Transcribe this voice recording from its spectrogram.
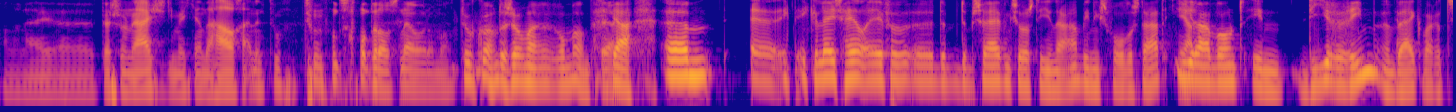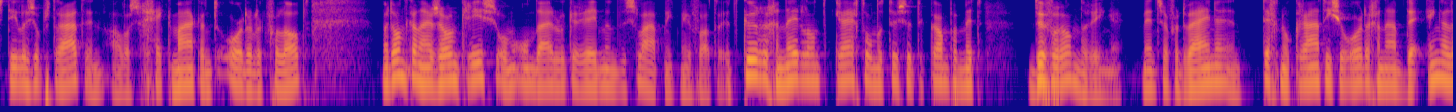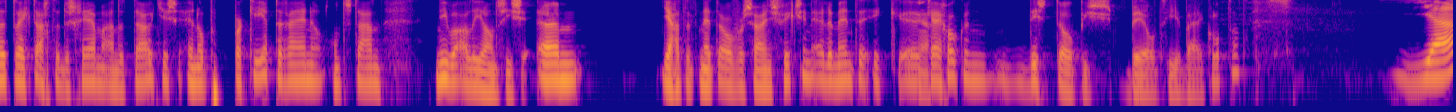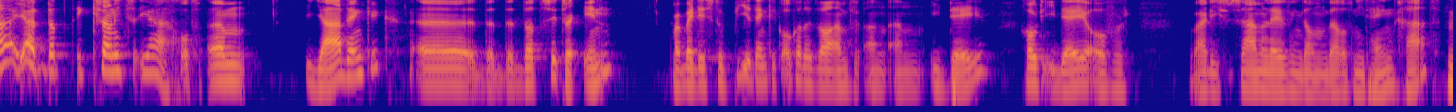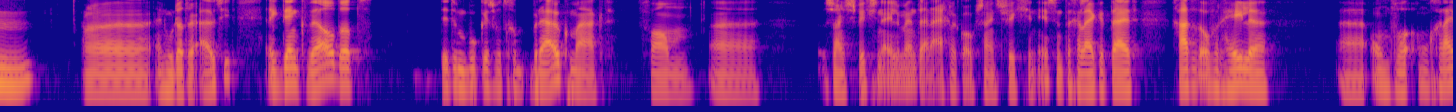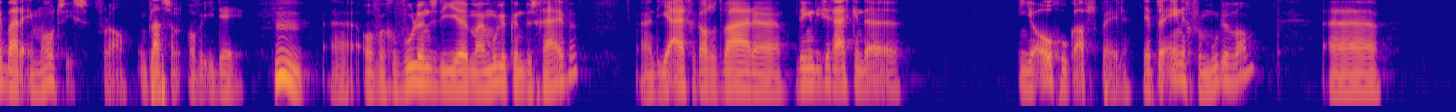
Allerlei uh, personages die met je aan de haal gaan. En toen, toen ontstond er al snel een roman. Toen kwam er zomaar een roman. Ja, um, uh, ik, ik, lees heel even uh, de, de, beschrijving zoals die in de aanbiedingsfolder staat. Ira ja. woont in Dierenriem, een wijk waar het stil is op straat en alles gekmakend ordelijk verloopt. Maar dan kan haar zoon Chris om onduidelijke redenen de slaap niet meer vatten. Het keurige Nederland krijgt ondertussen te kampen met de veranderingen. Mensen verdwijnen, een technocratische orde genaamd de Engelen trekt achter de schermen aan de touwtjes en op parkeerterreinen ontstaan nieuwe allianties. Um, je had het net over science fiction elementen. Ik uh, krijg ook een dystopisch beeld hierbij. Klopt dat? Ja, ja, dat, ik zou niet... Ja, god. Um, ja, denk ik. Uh, dat zit erin. Maar bij dystopieën denk ik ook altijd wel aan, aan, aan ideeën. Grote ideeën over waar die samenleving dan wel of niet heen gaat. Hmm. Uh, en hoe dat eruit ziet. En ik denk wel dat dit een boek is wat gebruik maakt van uh, science fiction elementen en eigenlijk ook science fiction is. En tegelijkertijd gaat het over hele uh, ongrijpbare emoties, vooral, in plaats van over ideeën. Hmm. Over gevoelens die je maar moeilijk kunt beschrijven. die je eigenlijk als het ware, dingen die zich eigenlijk in, de, in je ooghoek afspelen. Je hebt er enig vermoeden van. Uh,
